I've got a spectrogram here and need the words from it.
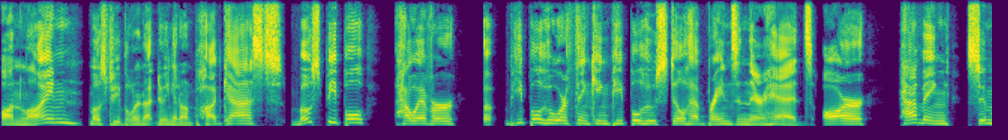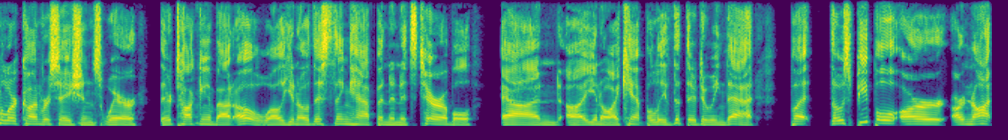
online. Most people are not doing it on podcasts. Most people, however uh, people who are thinking, people who still have brains in their heads are having similar conversations where they're talking about, oh, well, you know, this thing happened and it's terrible. And, uh, you know, I can't believe that they're doing that. But those people are, are not,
